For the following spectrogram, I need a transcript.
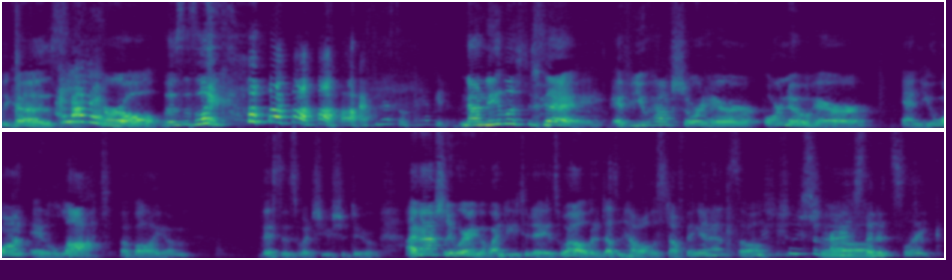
because, girl, this is like. I feel so fabulous. now, needless to say, if you have short hair or no hair and you want a lot of volume, this is what you should do. I'm actually wearing a Wendy today as well, but it doesn't have all the stuffing in it, so I'm I'll actually show- surprised that it's like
